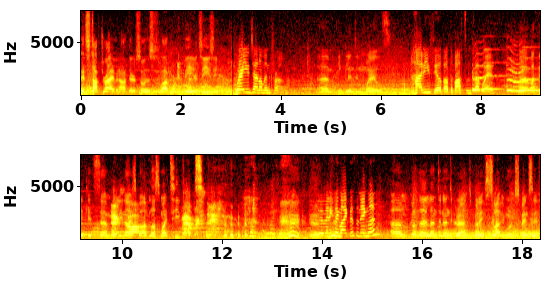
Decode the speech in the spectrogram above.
It's tough driving out there, so this is a lot more convenient. It's easy. Where are you gentlemen from? Um, England and Wales. How do you feel about the Boston subway? Uh, I think it's um, really nice, but I've lost my teapots. do you have anything like this in England? Um, we've got the London Underground, but it's slightly more expensive,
